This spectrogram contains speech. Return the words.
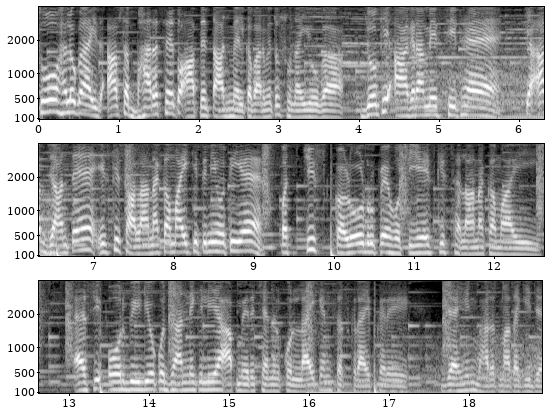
So hello guys आप सब भारत से हैं तो आपने ताजमहल के बारे में तो सुना ही होगा, जो कि आगरा में स्थित है। क्या आप जानते हैं इसकी सालाना कमाई कितनी होती है? 25 करोड़ रुपए होती है इसकी सालाना कमाई। ऐसी और वीडियो को जानने के लिए आप मेरे चैनल को लाइक एंड सब्सक्राइब करें। जय हिंद, भारत माता की जय।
